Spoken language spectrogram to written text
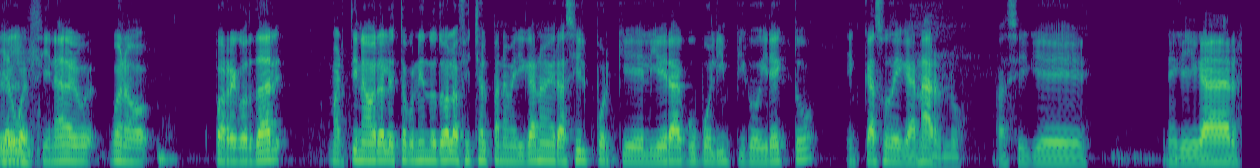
Y Pero al bueno. final, bueno, para recordar, Martín ahora le está poniendo toda la ficha al Panamericano de Brasil porque libera cupo olímpico directo en caso de ganarlo. Así que tiene que llegar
